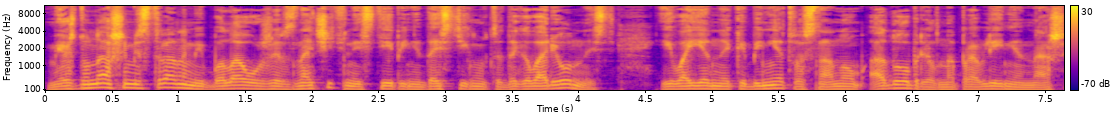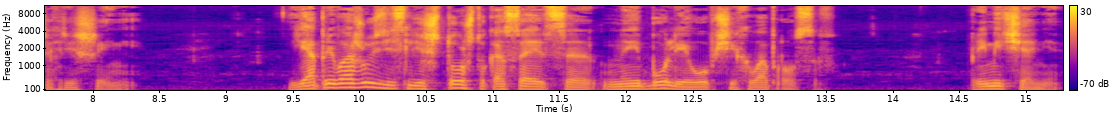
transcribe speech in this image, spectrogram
Между нашими странами была уже в значительной степени достигнута договоренность, и военный кабинет в основном одобрил направление наших решений. Я привожу здесь лишь то, что касается наиболее общих вопросов. Примечание.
